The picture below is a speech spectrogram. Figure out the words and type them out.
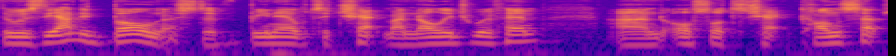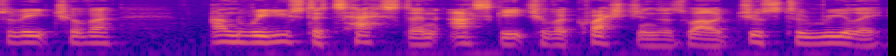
there was the added bonus of being able to check my knowledge with him and also to check concepts with each other. And we used to test and ask each other questions as well, just to really,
